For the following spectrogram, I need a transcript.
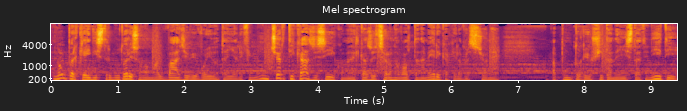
non perché i distributori sono malvagi e vi vogliono tagliare i film, in certi casi sì, come nel caso di C'era una volta in America che la versione appunto che è uscita negli Stati Uniti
